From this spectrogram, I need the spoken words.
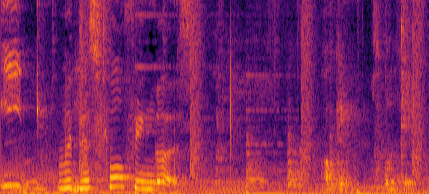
eat? with these four fingers. Okay, okay.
